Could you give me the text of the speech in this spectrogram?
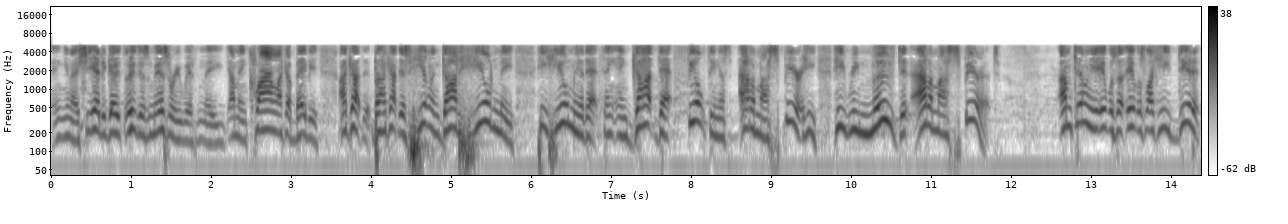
and you know she had to go through this misery with me. I mean, crying like a baby. I got, but I got this healing. God healed me. He healed me of that thing and got that filthiness out of my spirit. He He removed it out of my spirit. I'm telling you, it was a, it was like He did it.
